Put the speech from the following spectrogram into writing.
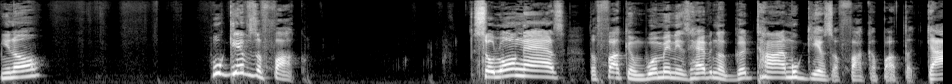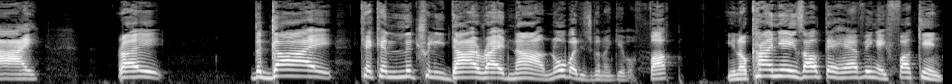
You know? Who gives a fuck? So long as the fucking woman is having a good time, who gives a fuck about the guy? Right? The guy can, can literally die right now. Nobody's gonna give a fuck. You know, Kanye is out there having a fucking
